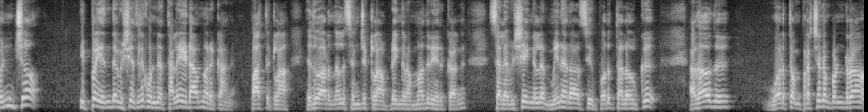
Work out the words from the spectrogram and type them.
கொஞ்சம் இப்போ எந்த விஷயத்துலையும் கொஞ்சம் தலையிடாமல் இருக்காங்க. பார்த்துக்கலாம். எதுவாக இருந்தாலும் செஞ்சுக்கலாம் அப்படிங்கிற மாதிரி இருக்காங்க. சில விஷயங்களில் மீனராசியை பொறுத்த அளவுக்கு அதாவது ஒருத்தன் பிரச்சனை பண்ணுறான்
